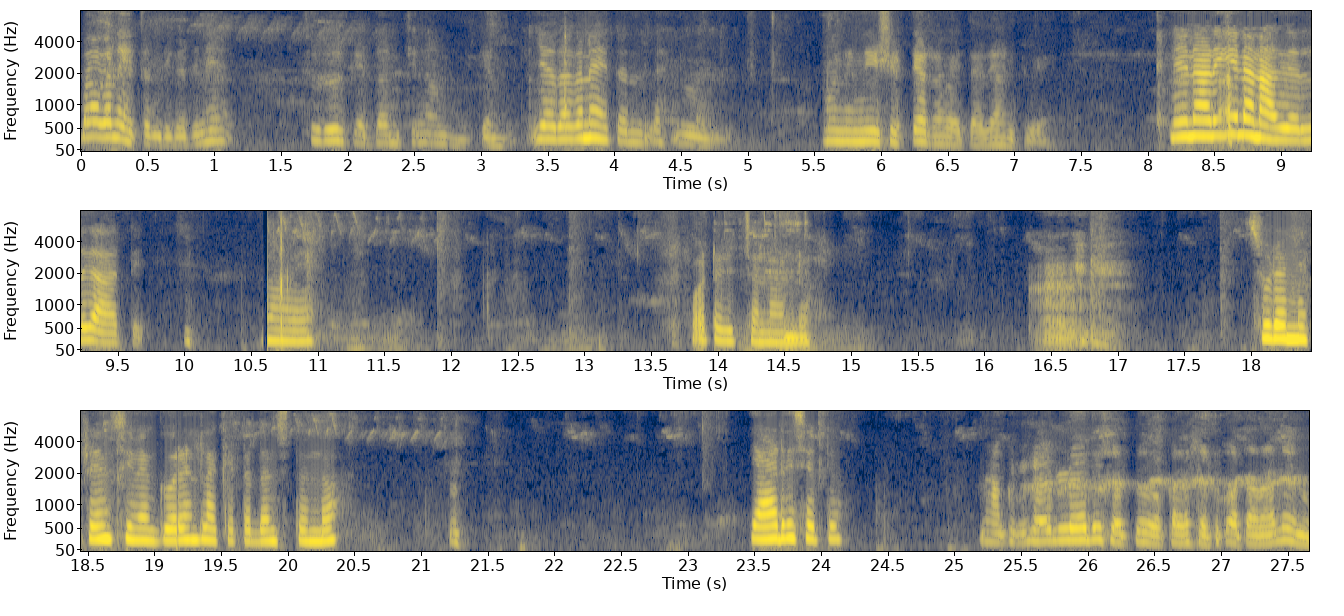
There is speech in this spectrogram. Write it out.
బాగానే అవుతుంది కదనే చుడూరికి దంచినాను ఇంకేంది. ఎదగనే అవుతుందిలే. మొన్న నీ చెట్టు ఎర్రగా అవుతుంది అంటే నేను అడిగిన నాకు తెలియదు కాబట్టి. ఫోటో ఇచ్చాను చూడండి ఫ్రెండ్స్ ఈమె గోరెంట్లాకి ఎట్ట దంచుతుందో. యాడిది చెట్టు నాకు లేదు చెట్టు ఒకళ్ళ చెట్టు కొట్టానా నేను?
